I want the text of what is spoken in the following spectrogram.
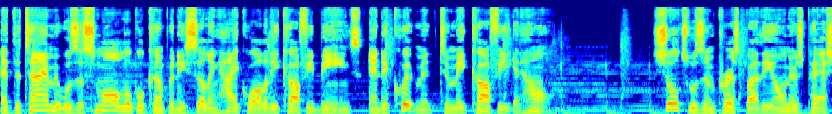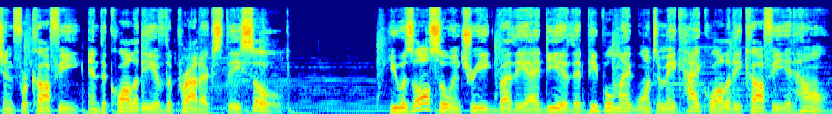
At the time, it was a small local company selling high quality coffee beans and equipment to make coffee at home. Schultz was impressed by the owner's passion for coffee and the quality of the products they sold. He was also intrigued by the idea that people might want to make high quality coffee at home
